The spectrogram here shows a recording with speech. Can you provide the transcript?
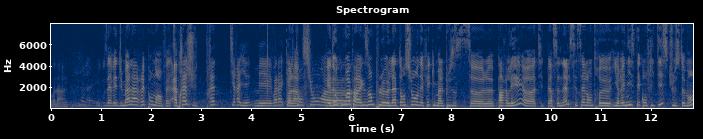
voilà. Vous avez du mal à répondre en fait. Après, je suis très tiraillée, mais voilà, quelle tension. Et donc moi, par exemple, la tension en effet qui m'a le plus euh, parlé euh, à titre personnel, c'est celle entre iréniste et conflictiste justement.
